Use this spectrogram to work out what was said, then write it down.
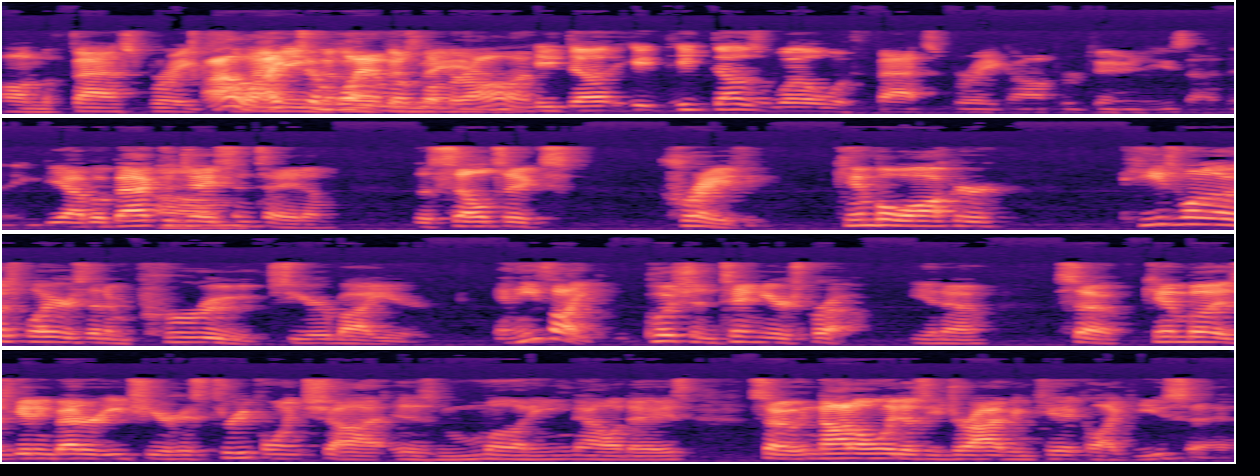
on the fast break. I liked him playing with man. LeBron. He does. He, he does well with fast break opportunities. I think. Yeah, but back to Um, Jayson Tatum, the Celtics, crazy. Kemba Walker, he's one of those players that improves year by year, and he's like pushing ten years pro. You know, so Kemba is getting better each year. His three point shot is money nowadays. So not only does he drive and kick, like you said,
